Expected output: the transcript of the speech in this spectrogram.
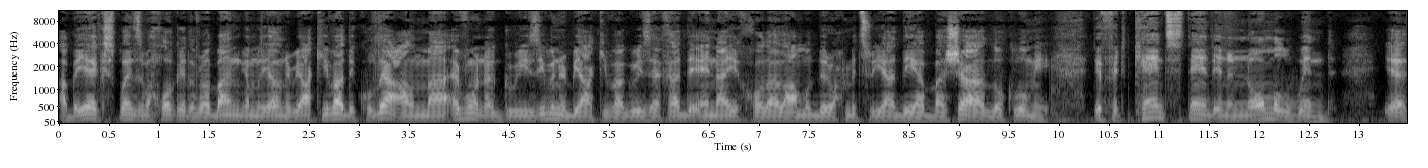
Abaye explains the mahloket of Rabban Gamliel and Rabbi Akiva. The kule alma. Everyone agrees. Even Rabbi Akiva agrees. Echad enai chola la'amud beruch mitzuya. If it can't stand in a normal wind uh,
